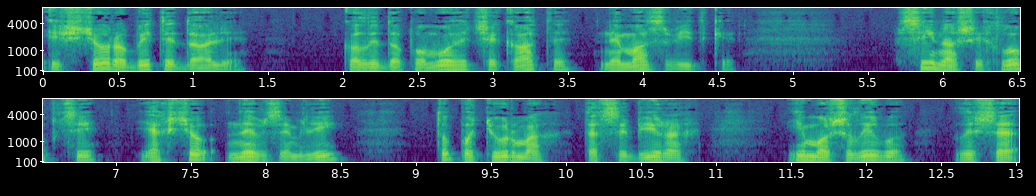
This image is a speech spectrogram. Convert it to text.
І що робити далі, коли допомоги чекати нема звідки? Всі наші хлопці, якщо не в землі, то по тюрмах та Сибірах, і, можливо, лише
